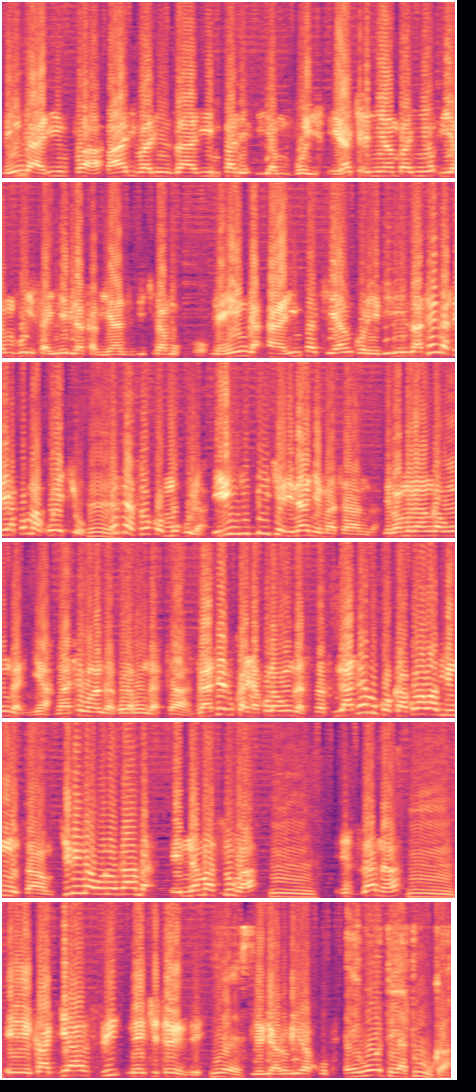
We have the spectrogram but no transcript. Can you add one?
naye ng'alimpa baali balinza alimpa ne iam voice era kyanyamba nnyo iam voice alina ebiraka byeyanzizikiramuko naye nga alimpa kyeyankola ebirinzi ate nga teyakoma ku ekyo Hmm. te nasooka omugula birinzi biiki erinaanye matanga ne bamulangawo nga nnya ng'ate wange akolawo nga ttaano ng'ate luka yakolawo nga ssatu ng'ate mukoka akolawo abiri mu musanvu kiringa wonoogamba ennamasuba Mm. ezzana Mm. ekajjansi n'ekitende Yes. bye byalo byeyakuba Ewo teyatuuka.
